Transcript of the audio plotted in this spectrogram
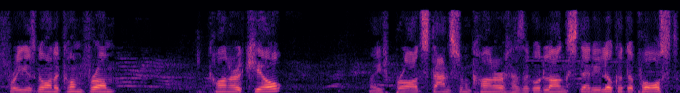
Free is going to come from Connor Keogh. Nice broad stance from Connor. Has a good long steady look at the post.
